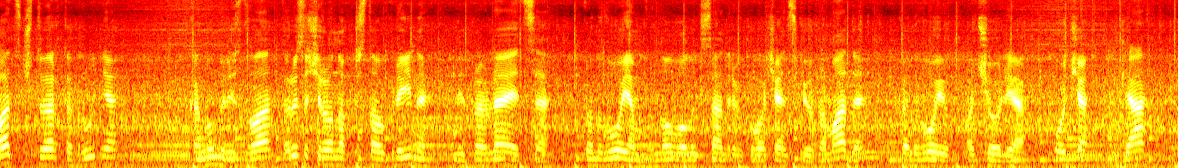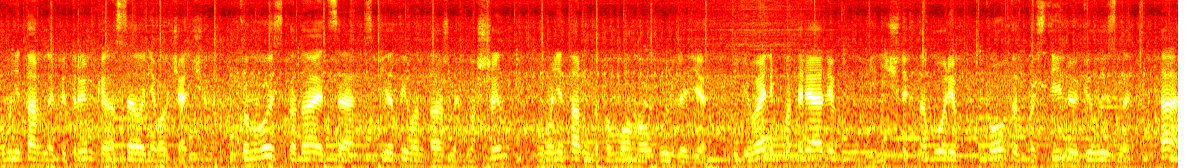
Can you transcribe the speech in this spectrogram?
24 грудня, канун Різдва, Товариство Червоного Христа України відправляється конвоєм в Новоолександрівку Вовчанської громади. Конвою очолює ОЧА для гуманітарної підтримки населення Вовчанщини. Конвой складається з п'яти вантажних машин, гуманітарна допомога у вигляді будівельних матеріалів, гігієнічних наборів, ковдр, постільної білизни та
